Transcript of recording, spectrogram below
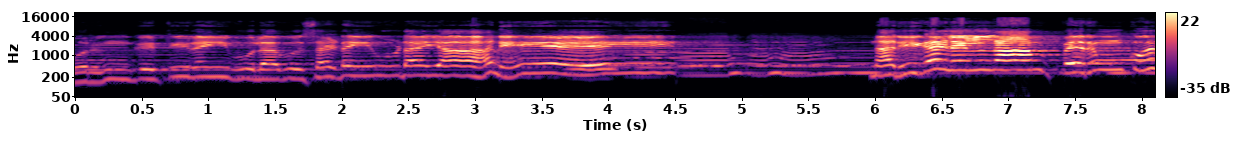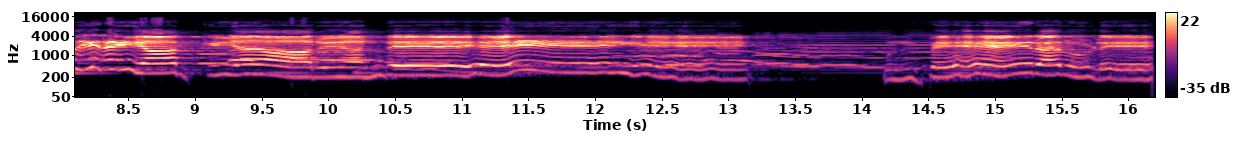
ஒருங்கு திரை உலவு சடை உடையானே. நரிகளெல்லாம் பெரும் குதிரையாக்கிய ஆறு அன்றே. உன் பேரருளே.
